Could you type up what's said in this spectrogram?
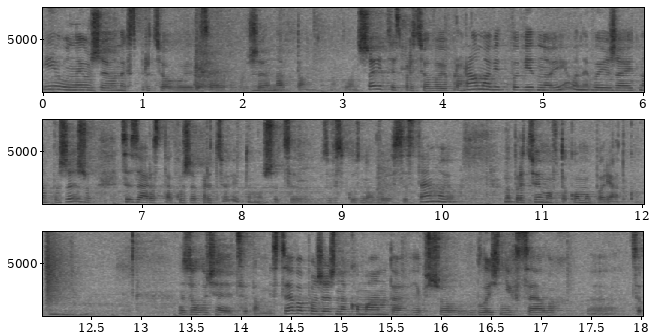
і вони вже у них спрацьовуються вже на там на планшеті, спрацьовує програма відповідно, і вони виїжджають на пожежу. Це зараз так уже працює, тому що це в зв'язку з новою системою. Ми працюємо в такому порядку. Залучається там місцева пожежна команда, якщо в ближніх селах. Е, це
